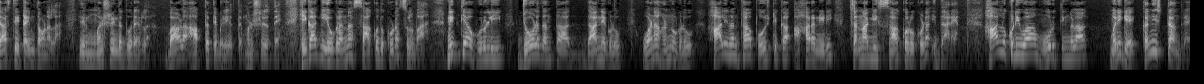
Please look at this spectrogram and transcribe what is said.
ಜಾಸ್ತಿ ಟೈಮ್ ತೊಗೊಳಲ್ಲ. ಇದನ್ನು ಮನುಷ್ಯರಿಂದ ದೂರ ಇರಲ್ಲ ಭಾಳ ಆಪ್ತತೆ ಬೆಳೆಯುತ್ತೆ ಮನುಷ್ಯರ ಜೊತೆ. ಹೀಗಾಗಿ ಇವುಗಳನ್ನು ಸಾಕೋದು ಕೂಡ ಸುಲಭ. ನಿತ್ಯ ಹುರುಳಿ ಜೋಳದಂಥ ಧಾನ್ಯಗಳು, ಒಣ ಹಣ್ಣುಗಳು, ಹಾಲಿನಂಥ ಪೌಷ್ಟಿಕ ಆಹಾರ ನೀಡಿ ಚೆನ್ನಾಗಿ ಸಾಕೋರು ಕೂಡ ಇದ್ದಾರೆ. ಹಾಲು ಕುಡಿಯುವ ಮೂರು ತಿಂಗಳ ಮರಿಗೆ ಕನಿಷ್ಠ ಅಂದರೆ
